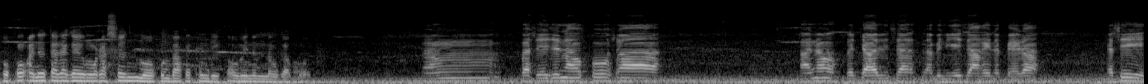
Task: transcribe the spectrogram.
o kung ano talaga yung rason mo kung bakit hindi ka uminom ng gamot. Ang pasensya na po sa ano, sa challenge sa, na binigay sa akin na pera. Kasi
